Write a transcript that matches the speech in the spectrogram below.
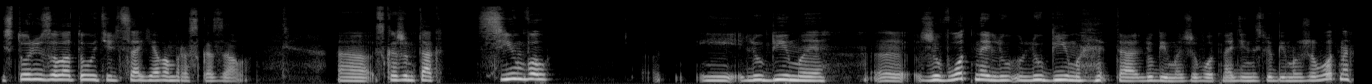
Историю золотого тельца я вам рассказала. Э, скажем так, символ и любимые животное, лю, любимое, да, любимое животное, один из любимых животных,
